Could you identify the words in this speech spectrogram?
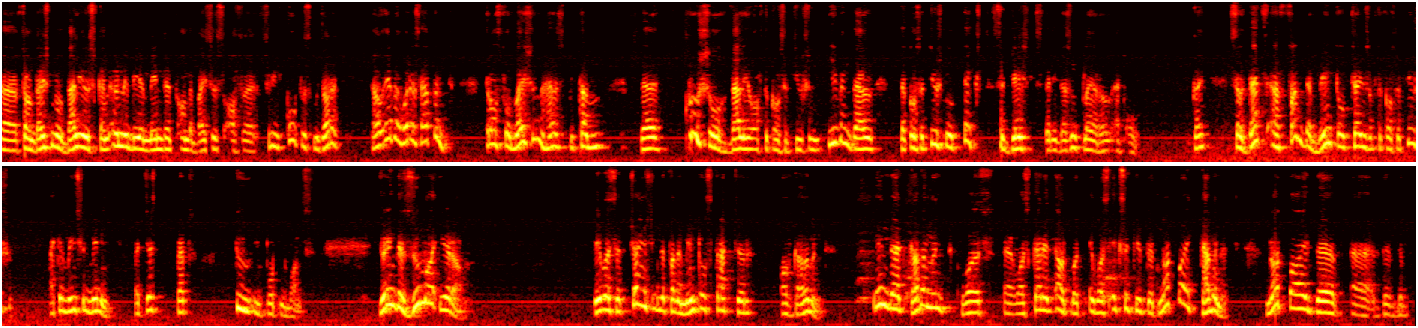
uh, foundational values can only be amended on the basis of a three quarters majority. However, what has happened? Transformation has become the crucial value of the Constitution, even though the constitutional text suggests that it doesn't play a role at all. Okay? So that's a fundamental change of the Constitution. I can mention many, but just perhaps two important ones. During the Zuma era, there was a change in the fundamental structure of government. In that, government was uh, was carried out, but it was executed not by cabinet, not by the, uh, the, the, the,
